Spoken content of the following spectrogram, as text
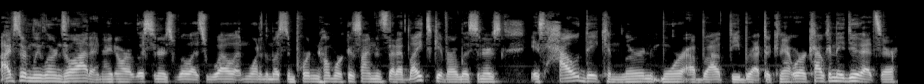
I've certainly learned a lot, and I know our listeners will as well. And one of the most important homework assignments that I'd like to give our listeners is how they can learn more about the BREPIC network. How can they do that, Sarah?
